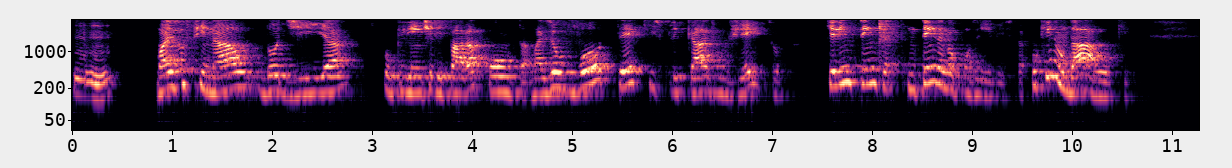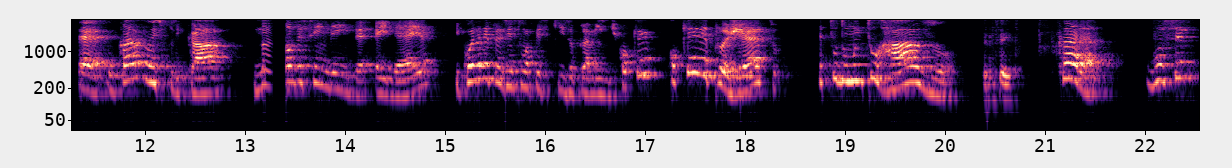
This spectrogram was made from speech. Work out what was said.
Uhum. Mas no final do dia, o cliente ele paga a conta. Mas eu vou ter que explicar de um jeito que ele entenda, entenda meu ponto de vista. O que não dá, Hulk, é o cara não explicar, não, defender a ideia, e quando ele apresenta uma pesquisa para mim de qualquer, qualquer projeto, é tudo muito raso. Perfeito. Cara, você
